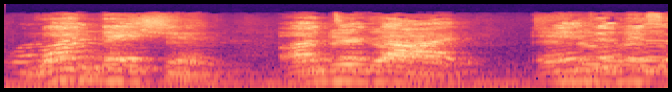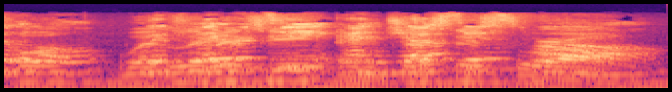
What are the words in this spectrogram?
one nation, under God, indivisible, with liberty and justice for all.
